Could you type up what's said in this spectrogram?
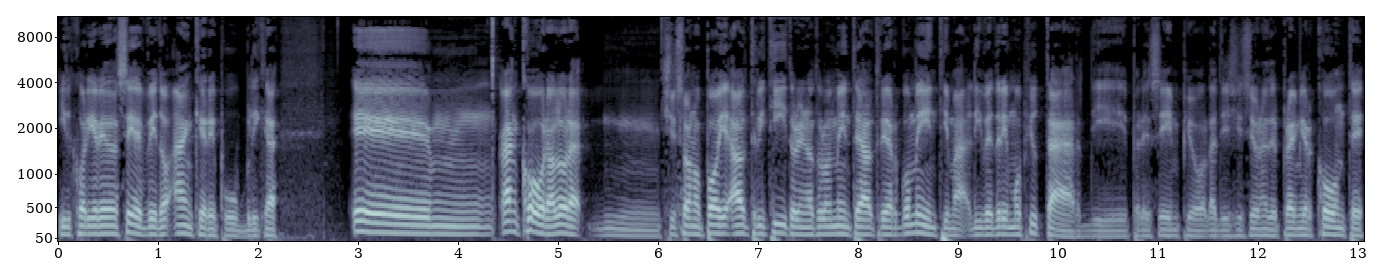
il Corriere della Sera e vedo anche Repubblica. E, um, ancora, allora, um, ci sono poi altri titoli, naturalmente altri argomenti, ma li vedremo più tardi, per esempio la decisione del Premier Conte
